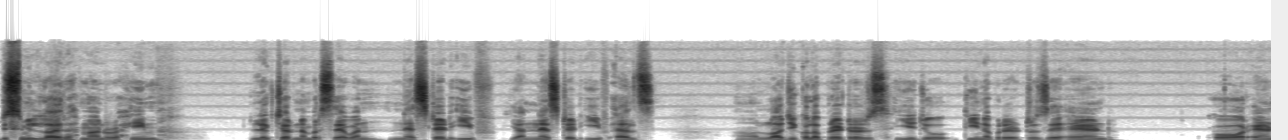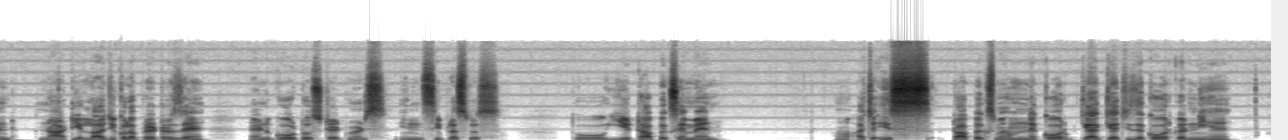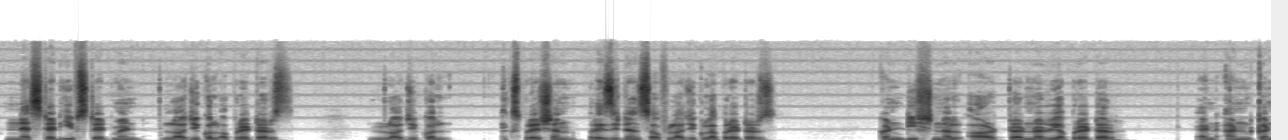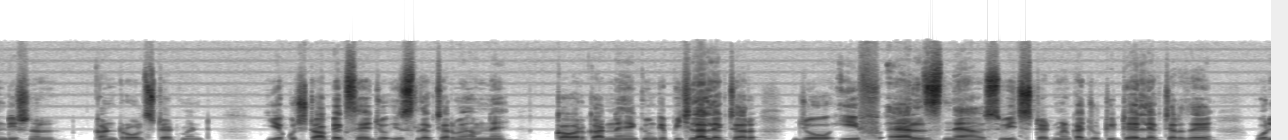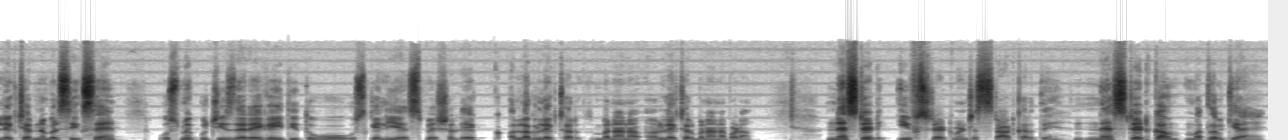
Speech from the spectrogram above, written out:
बिसमीम lecture number seven, nested if या nested if else. Logical operators, ये जो तीन ऑपरेटर्स हैं, एंड, और, एंड, नाट, ये लॉजिकल ऑपरेटर्स हैं, and go to statements in C plus plus. तो ये टॉपिक्स हैं मेन। अच्छा इस टॉपिक्स में हमने कवर क्या क्या चीज़ें कवर करनी हैं? Nested if statement, logical operators logical expression precedence of logical operators conditional और ternary operator and unconditional control statement ये कुछ टॉपिक्स है जो इस लेक्चर में हमने कवर करने हैं, क्योंकि पिछला लेक्चर जो इफ़ एल्स स्विच स्टेटमेंट का जो डिटेल लेक्चर थे वो लेक्चर नंबर सिक्स है, उसमें कुछ चीज़ें रह गई थी तो वो उसके लिए स्पेशल एक अलग लेक्चर बनाना लेक्चर बनाना पड़ा। नेस्टेड इफ़ स्टेटमेंट स्टार्ट करते हैं। नेस्टेड का मतलब क्या है?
